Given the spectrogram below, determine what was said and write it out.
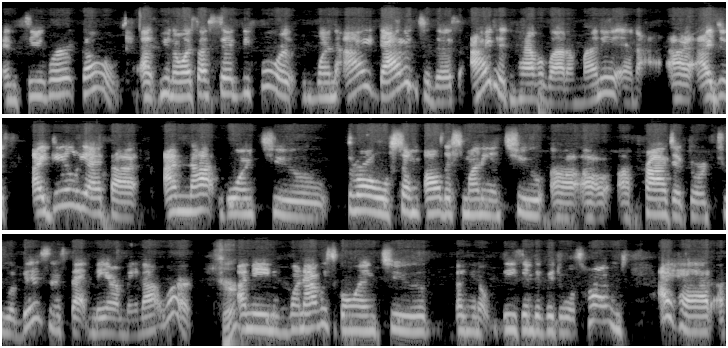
and see where it goes. Uh, you know, as I said before, when I got into this, I didn't have a lot of money, and I, I just ideally I thought I'm not going to throw some all this money into a, a, a project or to a business that may or may not work. Sure. I mean, when I was going to uh, you know these individuals' homes, I had a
